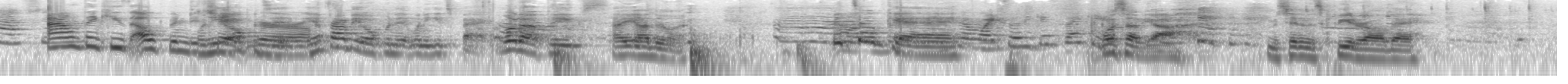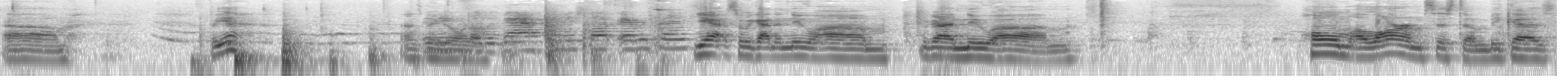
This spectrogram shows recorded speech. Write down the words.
have some. I don't think he's open to When he opens girl. It, he'll probably open it when he gets back. What up, peeps? How y'all doing? It's okay. Wait till he gets back in. What's up, y'all? I've been sitting at this computer all day. Um, but yeah, that's been going So the guy finished up everything? Yeah, so we got a new um, we got a new um, home alarm system because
